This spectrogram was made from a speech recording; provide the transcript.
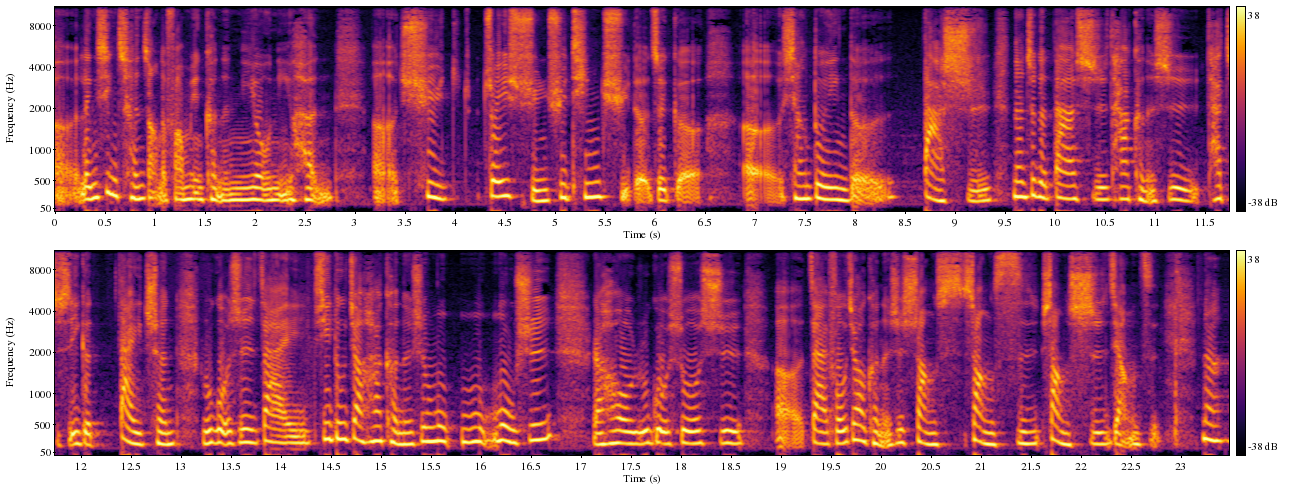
呃灵性成长的方面，可能你有你很呃去追寻、去听取的这个呃相对应的大师。那这个大师他可能是他只是一个。代称，如果是在基督教，他可能是牧牧牧师；然后如果说是呃，在佛教，可能是上上司、上师这样子。那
